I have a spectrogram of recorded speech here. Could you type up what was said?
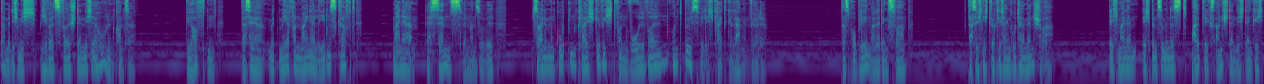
damit ich mich jeweils vollständig erholen konnte. Wir hofften, dass er mit mehr von meiner Lebenskraft, meiner Essenz, wenn man so will, zu einem guten Gleichgewicht von Wohlwollen und Böswilligkeit gelangen würde. Das Problem allerdings war, dass ich nicht wirklich ein guter Mensch war. Ich meine, ich bin zumindest halbwegs anständig, denke ich,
